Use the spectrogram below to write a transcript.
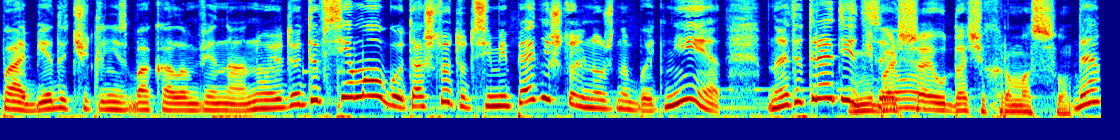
пообедать чуть ли не с бокалом вина. Ну, это, это все могут. А что тут, семипядей, что ли, нужно быть? Нет. Но это традиция. Небольшая удача хромосом. Да,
